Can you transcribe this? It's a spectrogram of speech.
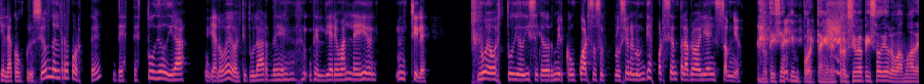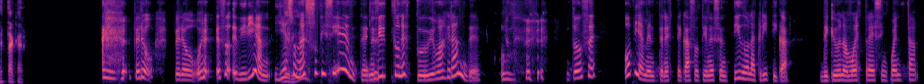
que la conclusión del reporte de este estudio dirá, ya lo veo, el titular del diario más leído en, Chile. Nuevo estudio dice que dormir con cuarzo soluciona en un 10% la probabilidad de insomnio. Noticias que importan. En el próximo episodio lo vamos a destacar. pero, pero eso dirían, y eso no es suficiente, necesito un estudio más grande. Entonces, obviamente en este caso tiene sentido la crítica de que una muestra de 50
